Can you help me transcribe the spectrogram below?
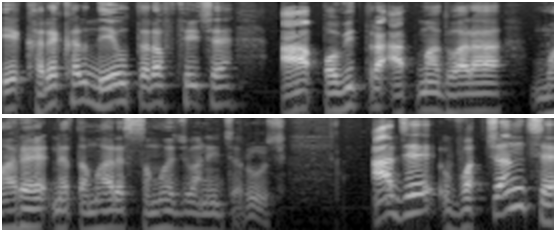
એ ખરેખર દેવ તરફથી છે. આ પવિત્ર આત્મા દ્વારા મારે ને તમારે સમજવાની જરૂર છે. આ જે વચન છે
